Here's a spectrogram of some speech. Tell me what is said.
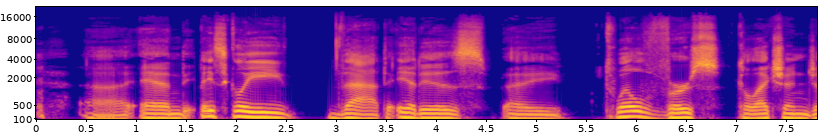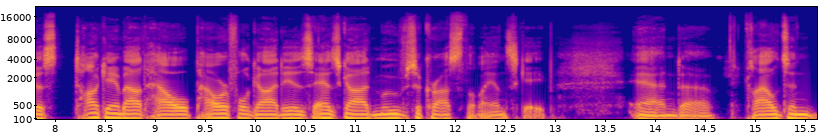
uh, and basically, that it is a 12 verse collection just talking about how powerful God is as God moves across the landscape and uh, clouds and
